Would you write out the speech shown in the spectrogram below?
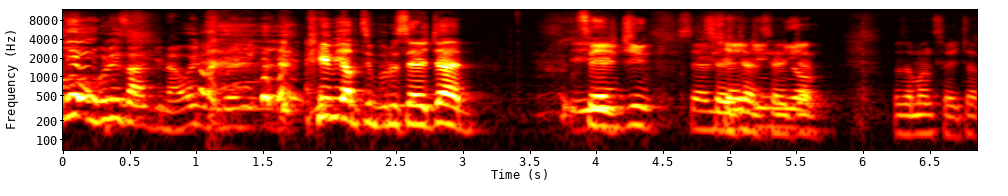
bu bunu sanki na. When when kim yaptı bunu Sercan? Sercin. Sercan, Sercan. yok. O zaman Sercan.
